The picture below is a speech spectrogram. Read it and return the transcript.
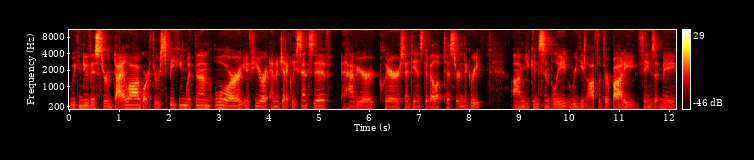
we can do this through dialogue or through speaking with them, or if you're energetically sensitive, have your clairsentience developed to a certain degree, um, you can simply read off of their body things that may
